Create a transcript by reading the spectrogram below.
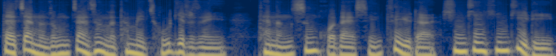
在战斗中战胜了他们仇敌的人，才能生活在神赐予的新天新地里。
